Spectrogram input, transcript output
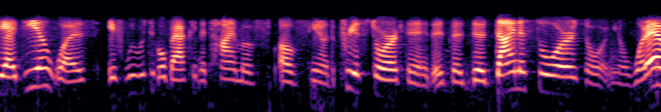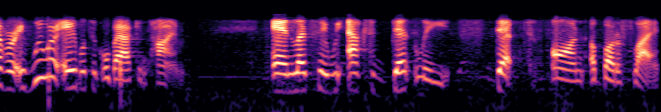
the idea was if we were to go back in the time of of you know the prehistoric, the the, the, the dinosaurs, or you know whatever, if we were able to go back in time, and let's say we accidentally stepped on a butterfly,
